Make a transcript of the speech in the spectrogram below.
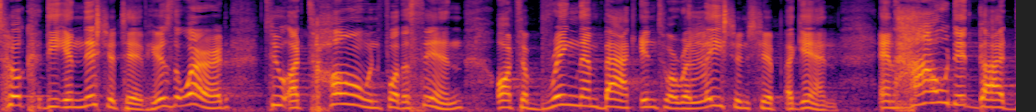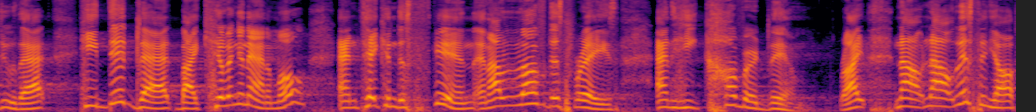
took the initiative, here's the word, to atone for the sin or to bring them back into a relationship again. And how did God do that? He did that by killing an animal and taking the skin, and I love this phrase, and he covered them, right? Now, now listen, y'all,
